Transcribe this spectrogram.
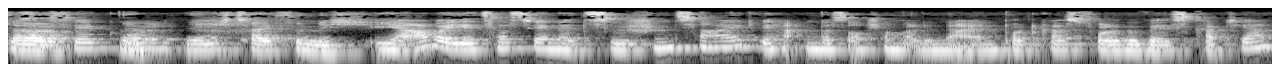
Das Da, ist sehr cool. Ja, nehme ich Zeit für mich. Ja, aber jetzt hast du ja in der Zwischenzeit, wir hatten das auch schon mal in der einen Podcast-Folge, wer ist Katja,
